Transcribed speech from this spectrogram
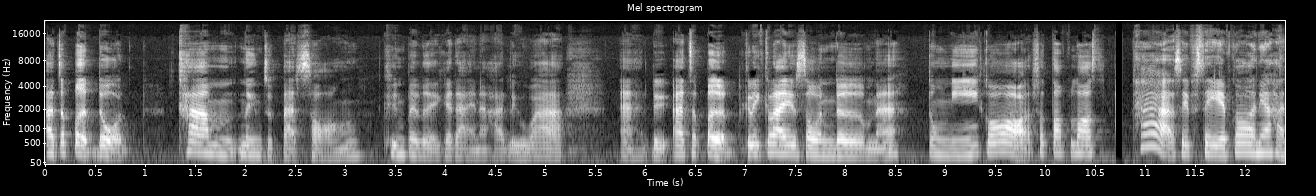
อาจจะเปิดโดดข้าม 1.82 ขึ้นไปเลยก็ได้นะคะ หรือว่าอะหรืออาจจะเปิดใกล้ๆโซนเดิมนะ ตรงนี้ก็ stop loss ถ้าเซฟเซฟก็เนี่ยค่ะ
